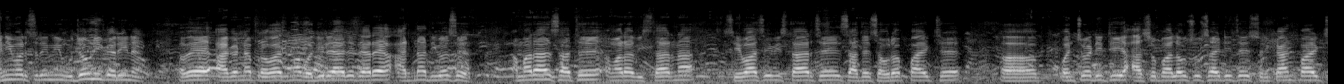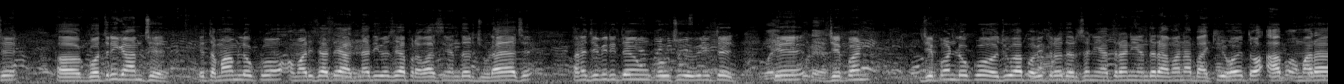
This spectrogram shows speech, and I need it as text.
એનિવર્સરીની ઉજવણી કરીને હવે આગળના પ્રવાસમાં વધી રહ્યા છે. ત્યારે આજના દિવસે અમારા સાથે અમારા વિસ્તારના સેવાસી વિસ્તાર છે, સાથે સૌરભ પાર્ક છે પંચવટીથી આસોપાલવ સોસાયટી છે, શ્રીકાંત પાર્ક છે ગોત્રી ગામ છે. એ તમામ લોકો અમારી સાથે આજના દિવસે આ પ્રવાસની અંદર જોડાયા છે. અને જેવી રીતે હું કહું છું, એવી રીતે કે જે પણ જે પણ લોકો હજુ આ પવિત્ર દર્શન યાત્રાની અંદર આવવાના બાકી હોય, તો આપ અમારા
